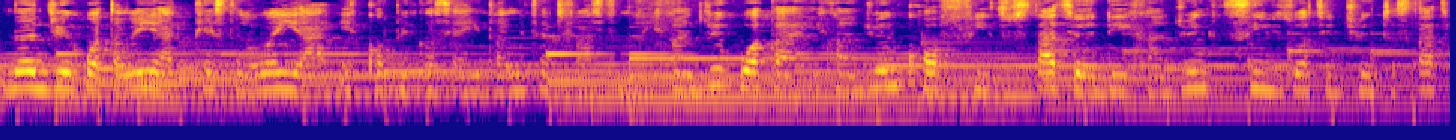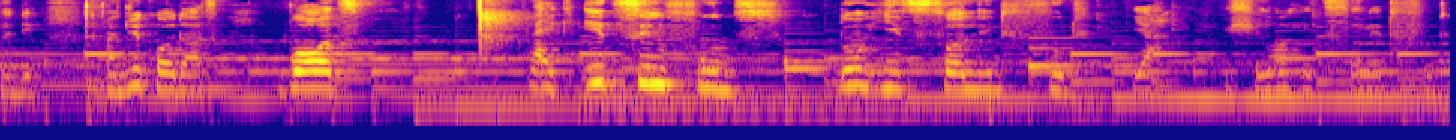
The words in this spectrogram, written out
not drink water when you are testing when you are hiccuping because you are intermittent fasting. You can drink water, you can drink coffee to start your day, you can drink tea is what you drink to start your day. You can drink all that. But like eating foods, don't eat solid food. Yeah you should not eat solid food.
